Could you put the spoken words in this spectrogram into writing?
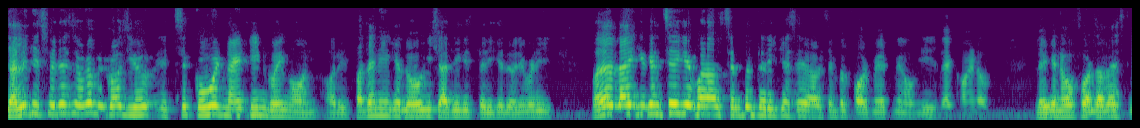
चैलेंज इस वजह से होगा because you it's a COVID 19 going on और पता नहीं है कि लोगों की शादी किस तरीके से हो रही बड़ी मतलब लाइक यू कैन से कि बड़ा सिंपल तरीके से और सिंपल फॉर्मेट में होगी लाइक काइंड ऑफ़ लेकिन hope for the best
